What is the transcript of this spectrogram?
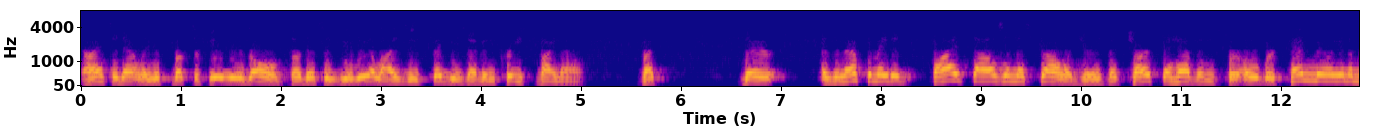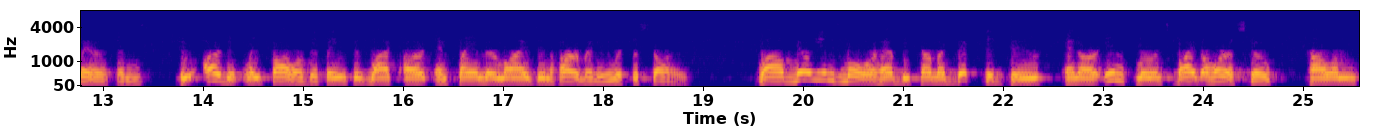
now incidentally, this book's a few years old, so this is, you realize these figures have increased by now. But there is an estimated 5,000 astrologers that chart the heavens for over 10 million Americans who ardently follow this ancient black art and plan their lives in harmony with the stars. While millions more have become addicted to and are influenced by the horoscope, columns,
